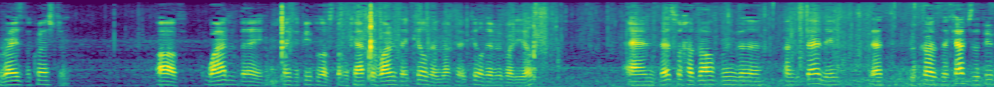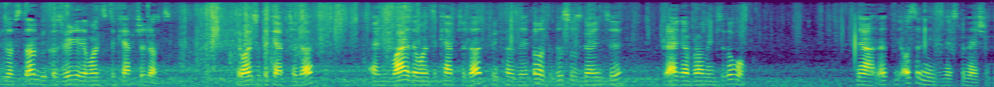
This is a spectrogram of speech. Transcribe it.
raised the question of why did they take the people of Sdom captive? Why didn't they kill them like they killed everybody else? And that's where Chazal bring the understanding that because they captured the people of Sdom because really they wanted to capture Lot. They wanted to capture Lot. And why did they want to capture Lot? Because they thought that this was going to drag Avram into the war. Now, that also needs an explanation.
